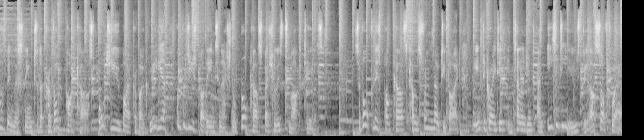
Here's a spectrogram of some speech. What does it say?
Have been listening to the Provoke podcast, brought to you by Provoke Media and produced by the international broadcast specialists Marketeers. Support for this podcast comes from Notified, the integrated, intelligent, and easy to use PR software.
